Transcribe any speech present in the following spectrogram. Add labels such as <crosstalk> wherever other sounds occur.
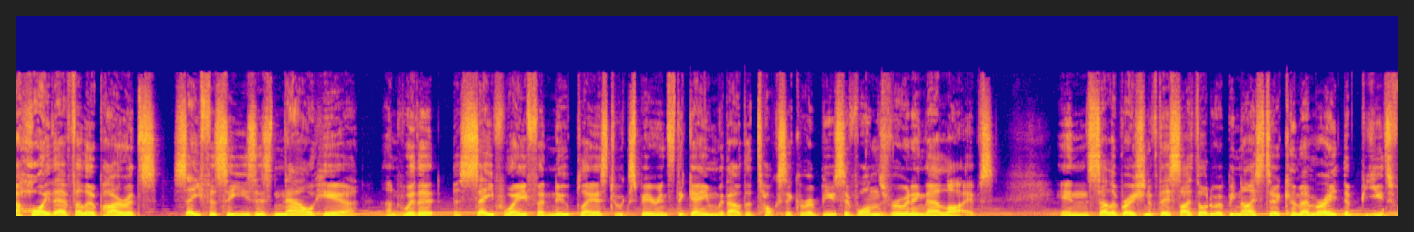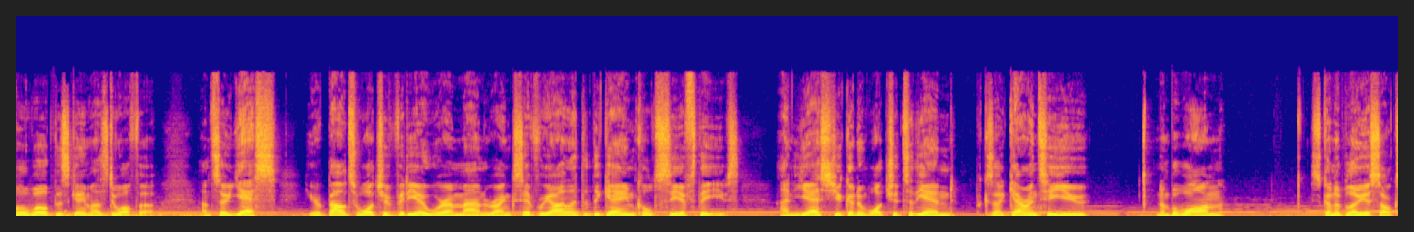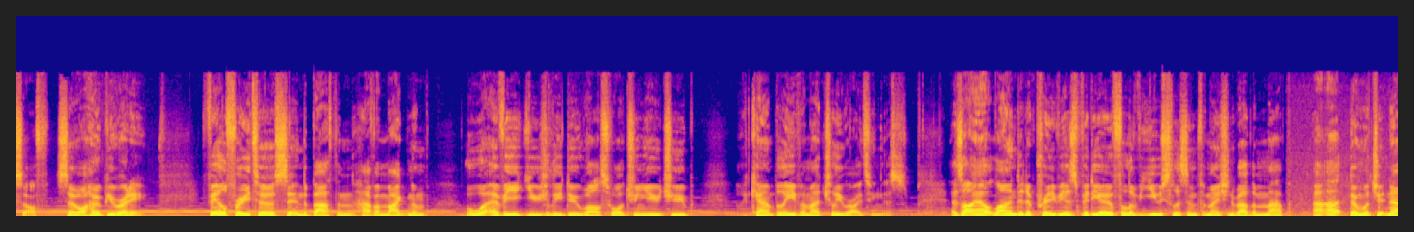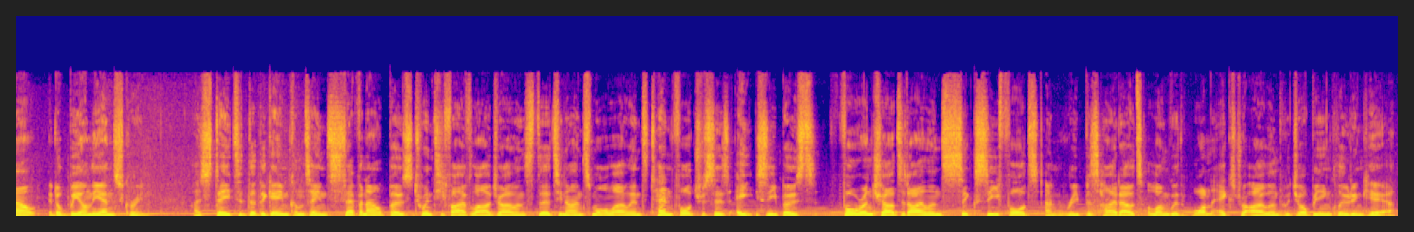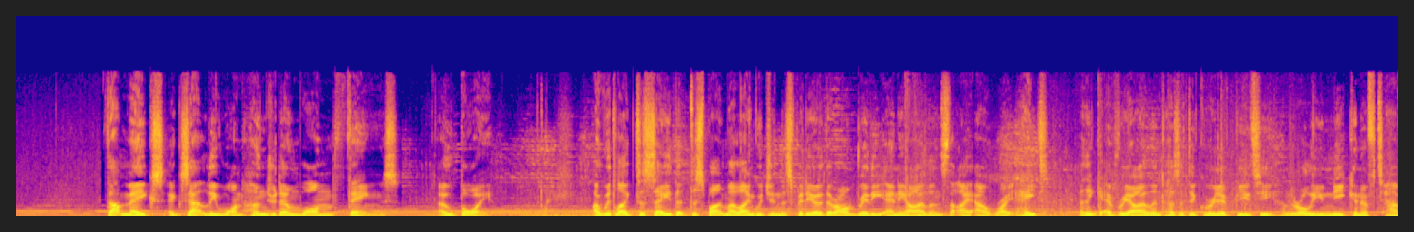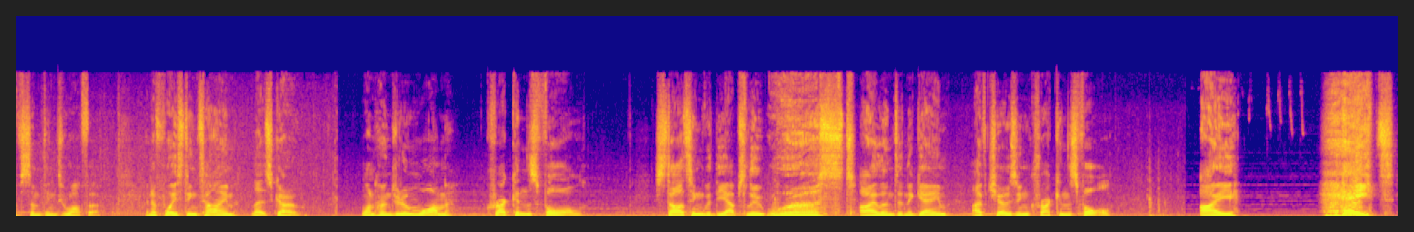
Ahoy there fellow pirates, Safer Seas is now here, and with it, a safe way for new players to experience the game without the toxic or abusive ones ruining their lives. In celebration of this, I thought it would be nice to commemorate the beautiful world this game has to offer. And so yes, you're about to watch a video where a man ranks every island of the game called Sea of Thieves. And yes, you're going to watch it to the end, because I guarantee you, number one, it's going to blow your socks off. So I hope you're ready. Feel free to sit in the bath and have a magnum, or whatever you usually do whilst watching YouTube. I can't believe I'm actually writing this. As I outlined in a previous video full of useless information about the map, uh, uh don't watch it now, it'll be on the end screen. I stated that the game contains 7 outposts, 25 large islands, 39 small islands, 10 fortresses, 8 seaposts, 4 uncharted islands, 6 sea forts, and Reaper's hideouts along with one extra island which I'll be including here. That makes exactly 101 things. Oh boy. I would like to say that despite my language in this video, there aren't really any islands that I outright hate. I think every island has a degree of beauty, and they're all unique enough to have something to offer. Enough wasting time, let's go. 101. Kraken's Fall. Starting with the absolute worst island in the game, I've chosen Kraken's Fall. I hate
